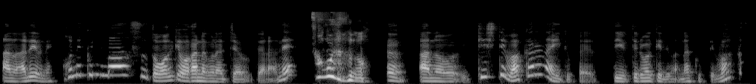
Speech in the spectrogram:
あの、あれよね、こねくりますとわけわかんなくなっちゃうからね。そうなの？うん。あの、決してわからないとかって言ってるわけではなくて、わかっ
